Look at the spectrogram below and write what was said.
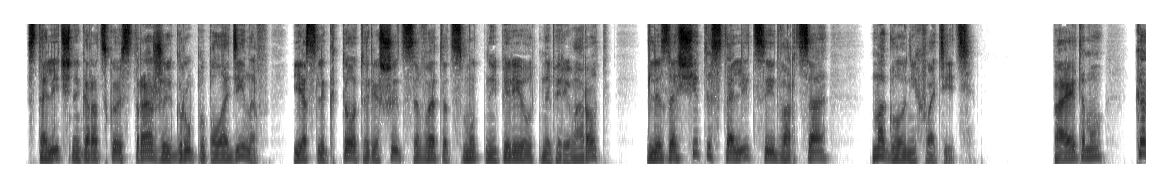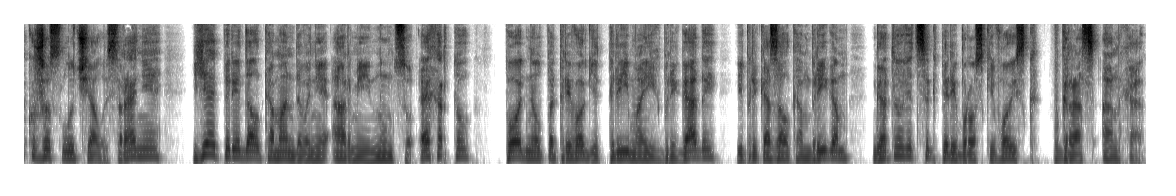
столичной городской стражи и группы паладинов, если кто-то решится в этот смутный период на переворот, для защиты столицы и дворца могло не хватить. Поэтому, как уже случалось ранее, я передал командование армии Нунцу Эхарту, поднял по тревоге три моих бригады и приказал комбригам готовиться к переброске войск в Грас-Анха.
